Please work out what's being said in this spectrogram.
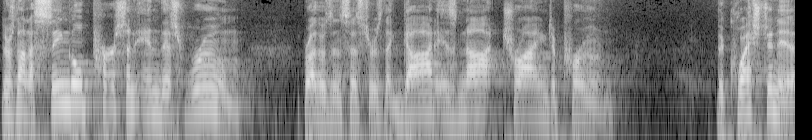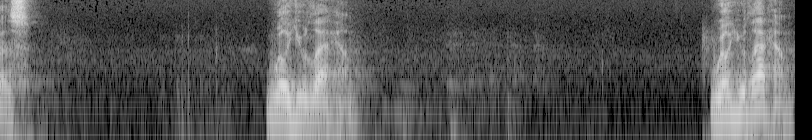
There's not a single person in this room, brothers and sisters, that God is not trying to prune. The question is will you let Him? Will you let him?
